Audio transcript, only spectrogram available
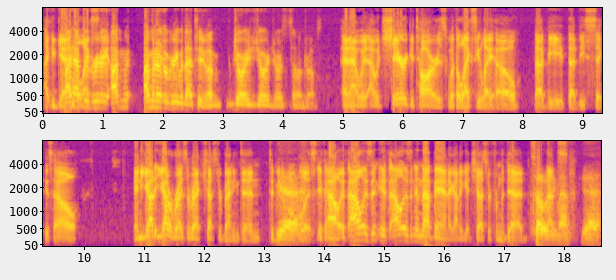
I could get I have Alex- to agree. I'm I'm going to agree with that too. I'm Joey George Jordan on drums. and I would I would share guitars with Alexi Laiho. That'd be that'd be sick as hell. And you got to you got to resurrect Chester Bennington to be Yeah. the vocalist. If Al if Al isn't if Al isn't in that band, I got to get Chester from the dead. Totally, That's- man. Yeah,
